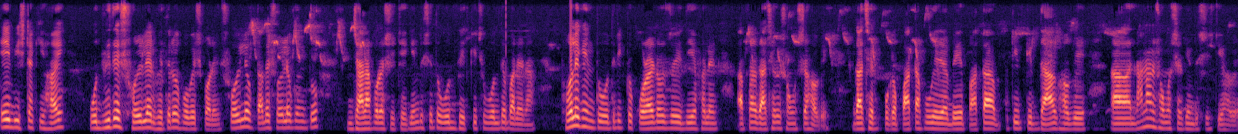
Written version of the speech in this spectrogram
এই বিষটা কি হয়? উদ্ভিদের শরীরের ভেতরেও প্রবেশ করে। শরীরেও, তাদের শরীরেও কিন্তু জ্বালা পড়া শিখে, কিন্তু সে তো উদ্ভিদ, কিছু বলতে পারে না। ফলে কিন্তু অতিরিক্ত কোরাডোজ যদি দিয়ে ফেলেন, আপনার গাছেরও সমস্যা হবে। গাছের পোকা- পাতা পুড়ে যাবে, পাতা টিপ টিপ দাগ হবে নানান সমস্যার কিন্তু সৃষ্টি হবে।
